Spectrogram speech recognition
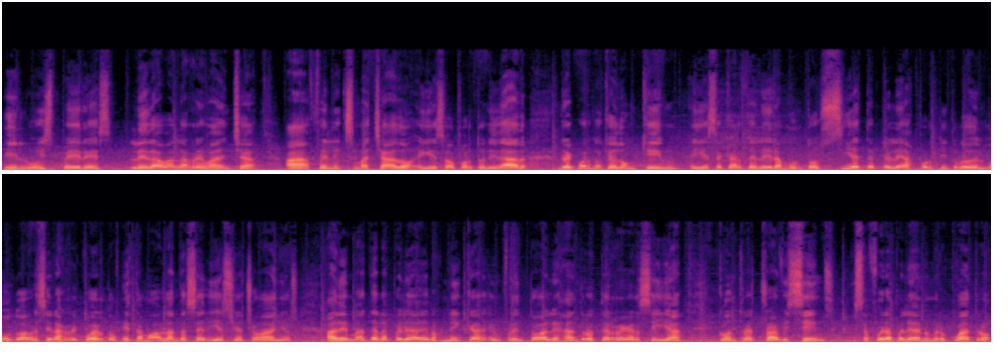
y Luis Pérez le daba la revancha a Félix Machado en esa oportunidad. Recuerdo que Don King en esa cartelera montó siete peleas por título del mundo, a ver si las recuerdo. Estamos hablando hace 18 años. Además de la pelea de los Nicas, enfrentó a Alejandro Terra García contra Travis Sims. Esa fue la pelea número 4.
